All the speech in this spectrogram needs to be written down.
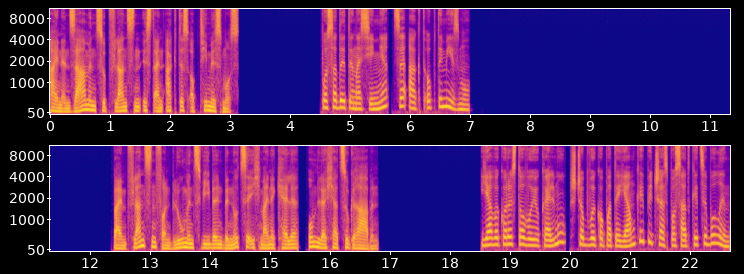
Einen Samen zu pflanzen ist ein Akt des Optimismus. Посадити насіння це акт оптимізму. Beim Pflanzen von Blumenzwiebeln benutze ich meine Kelle, um Löcher zu graben. Я використовую кельму, щоб викопати ямки під час посадки цибулин.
